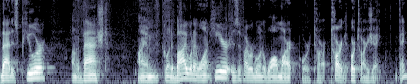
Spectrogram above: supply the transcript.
That is pure, unabashed. I am going to buy what I want here as if I were going to Walmart or Tar- Target or Target. Okay?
